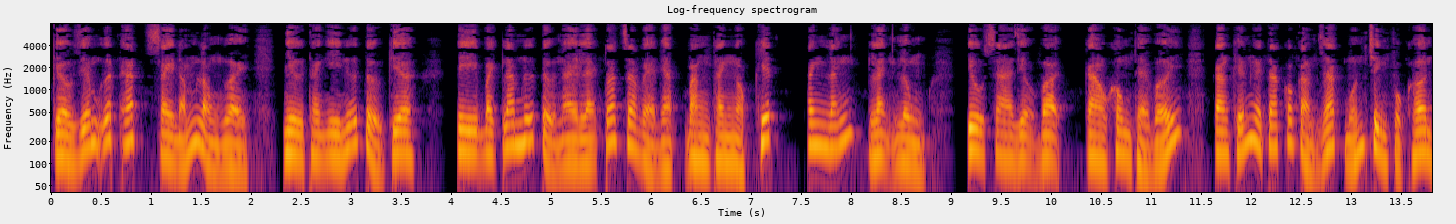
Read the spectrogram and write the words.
kiều diễm ướt át, say đắm lòng người, như thanh y nữ tử kia. Thì bạch lam nữ tử này lại toát ra vẻ đẹp bằng thanh ngọc khiết, thanh lãnh, lạnh lùng, yêu xa diệu vợi, cao không thể với, càng khiến người ta có cảm giác muốn chinh phục hơn.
